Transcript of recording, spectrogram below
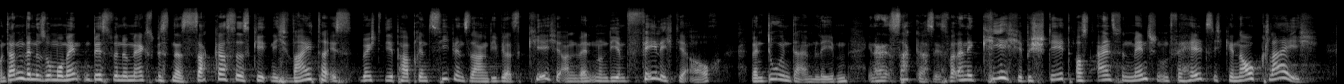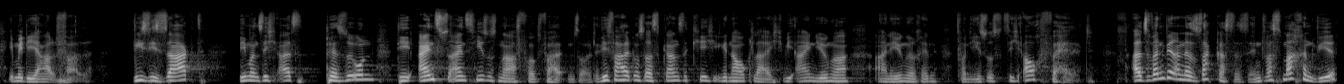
Und dann, wenn du so Momenten bist, wenn du merkst, du bist in der Sackgasse, es geht nicht weiter, ist, möchte ich dir ein paar Prinzipien sagen, die wir als Kirche anwenden und die empfehle ich dir auch, wenn du in deinem Leben in einer Sackgasse bist. Weil eine Kirche besteht aus einzelnen Menschen und verhält sich genau gleich im Idealfall, wie sie sagt, wie man sich als Person, die eins zu eins Jesus nachfolgt, verhalten sollte. Wir verhalten uns als ganze Kirche genau gleich, wie ein Jünger, eine Jüngerin von Jesus sich auch verhält. Also wenn wir an der Sackgasse sind, was machen wir?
